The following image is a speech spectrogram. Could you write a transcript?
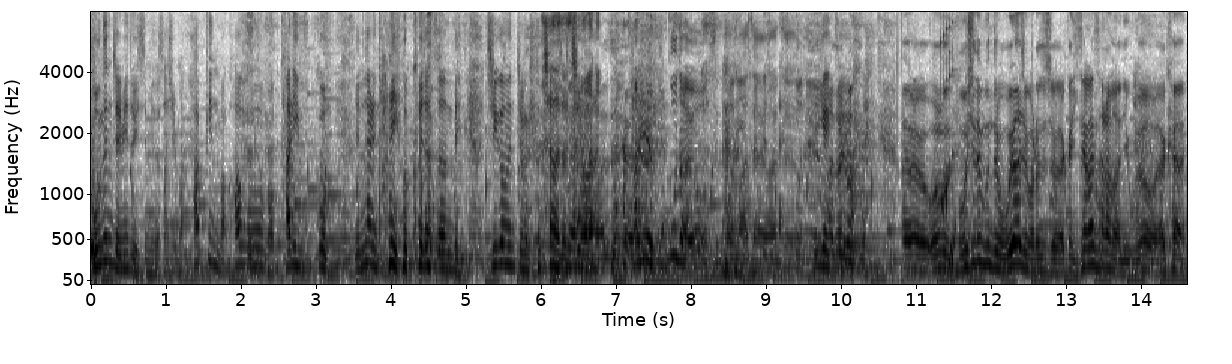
보는 재미도 있습니다. 사실 막 팝핀 막 하고 막 다리 묶고 옛날엔 다리 묶고 잤었는데 지금은 좀 괜찮아졌지만 다리를 묶고 자요. 습관. 맞아요 맞아요 이게 아 그 잠깐 아, 여러분 보시는 분들 오해하지 말아주세요 약간 이상한 사람 아니고요 약간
